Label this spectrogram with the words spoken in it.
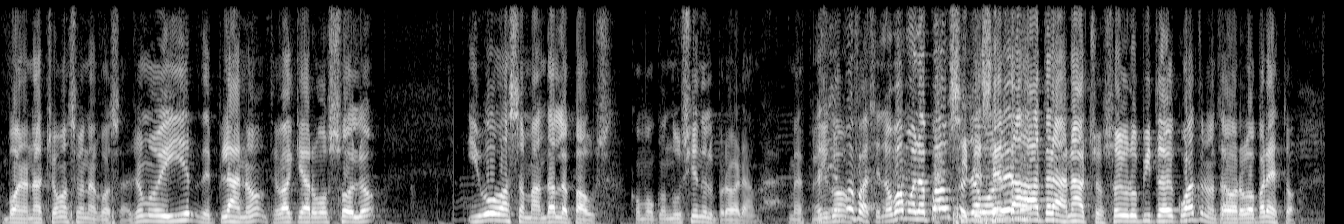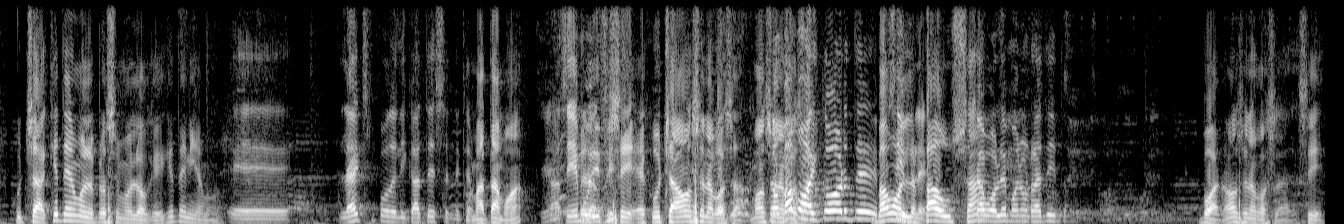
Bueno, Nacho, vamos a hacer una cosa. Yo me voy a ir de plano, te va a quedar vos solo y vos vas a mandar la pausa, como conduciendo el programa. ¿Me Así es explico? muy fácil. Nos vamos a la pausa, Si ya te volvemos. sentás atrás, Nacho, soy grupito de cuatro, no te hago robar para esto. Escuchá, ¿qué tenemos en el próximo bloque? ¿Qué teníamos? Eh, la Expo Delicatessen de Te matamos, ¿ah? Así es Pero, muy difícil. Sí, escucha, vamos a hacer una cosa. Vamos, a hacer Nos una vamos cosa. al corte. Vamos a la pausa. Ya volvemos en un ratito. Bueno, vamos a hacer una cosa, sí.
